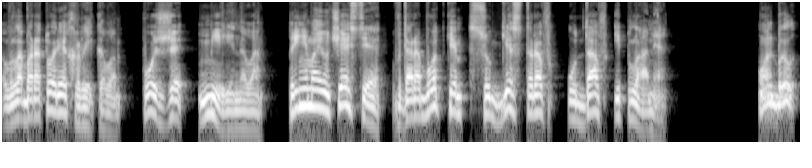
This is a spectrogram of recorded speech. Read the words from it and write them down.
в лабораториях Рыкова, позже Миринова принимая участие в доработке суггестеров «Удав» и «Пламя». Он был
